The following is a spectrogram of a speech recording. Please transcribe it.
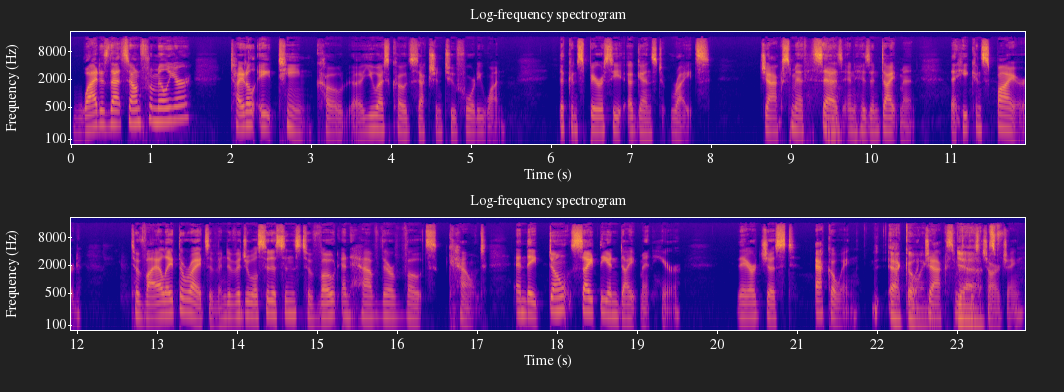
Why does that sound familiar? Title 18 Code, uh, U.S. Code Section 241, the conspiracy against rights. Jack Smith says yeah. in his indictment that he conspired to violate the rights of individual citizens to vote and have their votes count. And they don't cite the indictment here. They are just echoing echoing what Jack Smith yeah, is charging.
